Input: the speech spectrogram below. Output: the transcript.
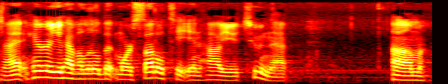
Right? Here you have a little bit more subtlety in how you tune that. Um,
